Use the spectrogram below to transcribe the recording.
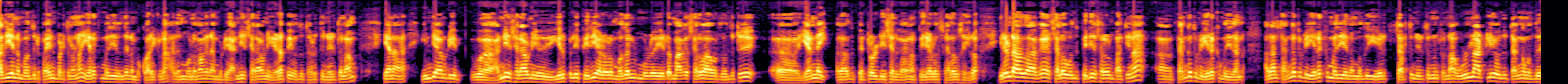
அதையே நம்ம வந்துட்டு பயன்படுத்தணும்னா இறக்குமதி வந்து நம்ம குறைக்கலாம். அதன் மூலமாக நம்முடைய அந்நிய செலாவணி இழப்பை வந்து தடுத்து நிறுத்தலாம். ஏன்னா இந்தியாவுடைய அந்நிய செலாவணி இருப்பிலே பெரிய அளவில் முதல் இடமாக செலவாகிறது வந்துட்டு எண்ணெய். அதாவது பெட்ரோல் டீசலுக்காக நம்ம பெரிய அளவு செலவு செய்கிறோம் இரண்டாவதாக செலவு வந்து பெரிய செலவுன்னு பார்த்தீங்கன்னா தங்கத்துடைய இறக்குமதி தான். அதனால் தங்கத்துடைய இறக்குமதியை நம்ம வந்து எடுத்து தடுத்து நிறுத்தணும்னு சொன்னால் உள்நாட்டிலேயே வந்து தங்கம் வந்து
